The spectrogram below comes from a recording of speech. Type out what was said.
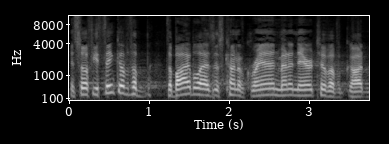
And so, if you think of the, the Bible as this kind of grand meta narrative of God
